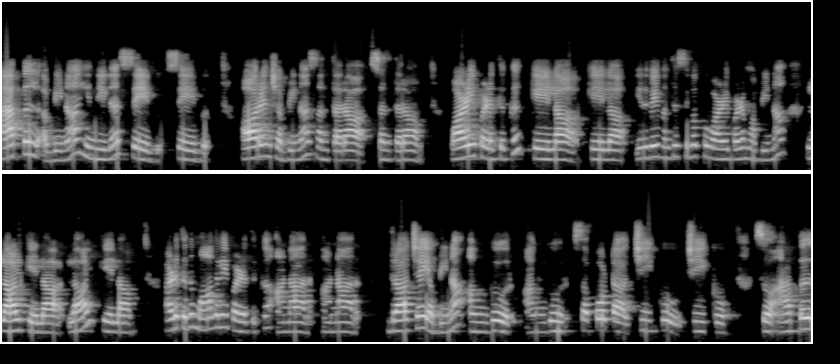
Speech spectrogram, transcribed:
ஆப்பிள் அப்படின்னா ஹிந்தில சேபு சேபு. ஆரஞ்சு அப்படின்னா சந்தரா சந்தரா. வாழைப்பழத்துக்கு கேலா கேலா. இதுவே வந்து சிவப்பு வாழைப்பழம் அப்படின்னா லால் கேலா லால் கேலா. அடுத்தது மாதுளை பழத்துக்கு அனார் அனார். திராட்சை அப்படின்னா அங்கூர் அங்கூர். சப்போட்டா சீக்கு சீக்கு. ஸோ ஆப்பிள்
